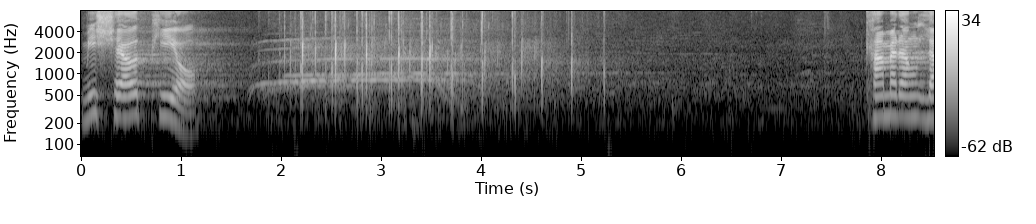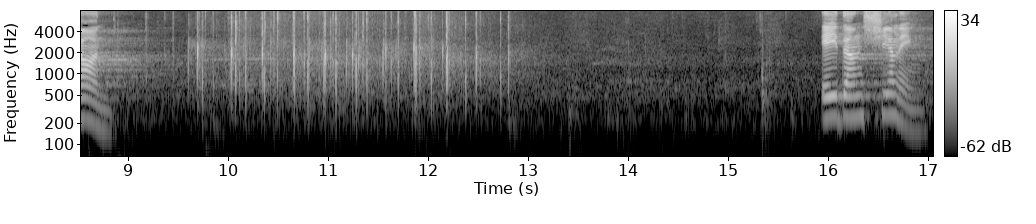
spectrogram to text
Michelle Peel. Cameron Lund. Aidan Schilling.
